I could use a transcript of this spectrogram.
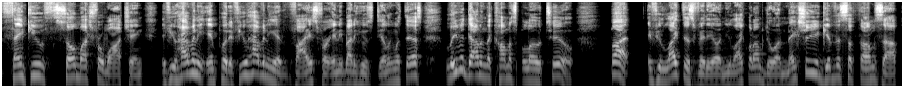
Thank you so much for watching. If you have any input, if you have any advice for anybody who's dealing with this, leave it down in the comments below too. But if you like this video and you like what I'm doing, make sure you give this a thumbs up.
